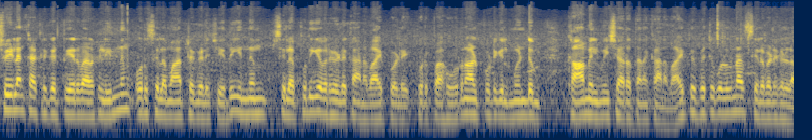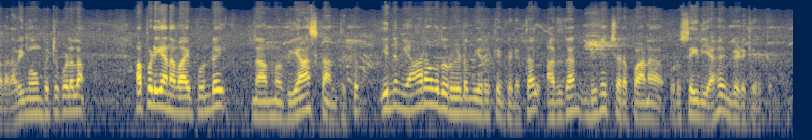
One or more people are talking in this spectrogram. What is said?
ஸ்ரீலங்கா கிரிக்கெட் தேர்வாளர்கள் இன்னும் ஒரு சில மாற்றங்களை செய்து இன்னும் சில புதியவர்களுக்கான வாய்ப்புகளை குறிப்பாக ஒரு நாள் போட்டியில் மீண்டும் காமில் மீஷார தனக்கான வாய்ப்பை பெற்றுக்கொள்கிறார் சில வேளைகளில் அவர் அறிமுகம் பெற்றுக்கொள்ளலாம் அப்படியான வாய்ப்பு உண்டு. நம்ம வியாஸ்காந்துக்கும் இன்னும் யாராவது ஒரு இடம் இறக்க கிடைத்தால் அதுதான் மிகச் சிறப்பான ஒரு செய்தியாக எங்களுக்கு இருக்குது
